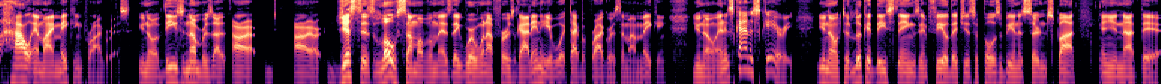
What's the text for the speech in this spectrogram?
how am I making progress? You know, if these numbers are, are are just as low some of them as they were when I first got in here. What type of progress am I making? You know, and it's kind of scary, you know, to look at these things and feel that you're supposed to be in a certain spot and you're not there.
